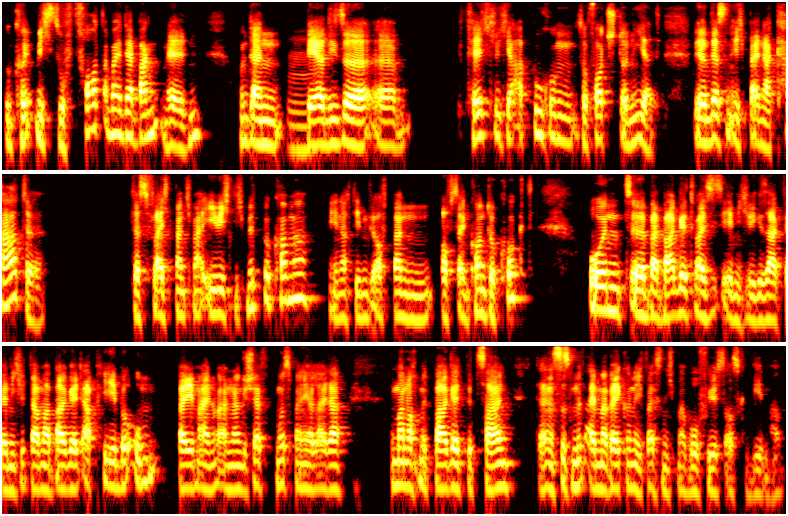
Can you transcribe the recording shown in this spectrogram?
und könnte mich sofort bei der Bank melden und dann mhm. wäre diese äh, fälschliche Abbuchung sofort storniert. Währenddessen ich bei einer Karte das vielleicht manchmal ewig nicht mitbekomme, je nachdem, wie oft man auf sein Konto guckt. Und äh, bei Bargeld weiß ich es eh nicht. Wie gesagt, wenn ich da mal Bargeld abhebe, um bei dem einen oder anderen Geschäft, muss man ja leider immer noch mit Bargeld bezahlen, dann ist es mit einmal weg und ich weiß nicht mal, wofür ich es ausgegeben habe.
